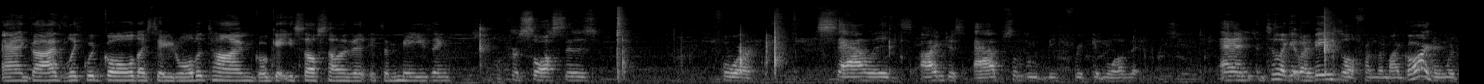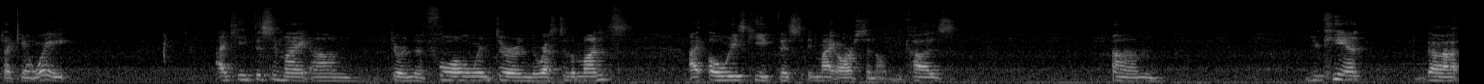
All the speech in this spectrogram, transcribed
And guys, liquid gold, I say it all the time. Go get yourself some of it. It's amazing for sauces, for salads. I just absolutely freaking love it. And until I get my basil from the, my garden, which I can't wait, I keep this in my, um, during the fall, winter, and the rest of the months. I always keep this in my arsenal because um, you can't, the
